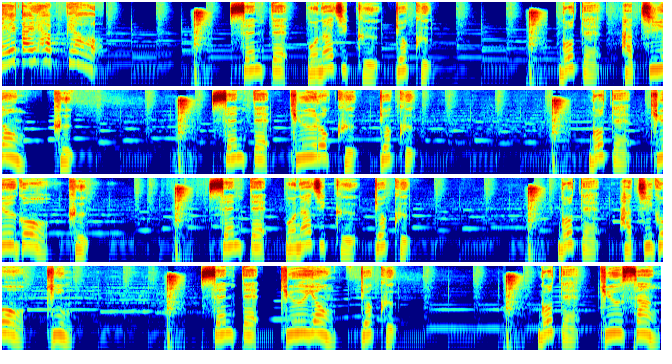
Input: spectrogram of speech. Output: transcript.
正解発表先手同じく玉。後手8四歩。先手9六玉。後手9五歩。先手同じく玉。後手8五金。先手9四玉。後手9三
